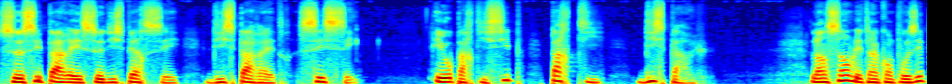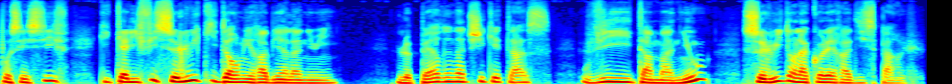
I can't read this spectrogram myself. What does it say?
se séparer, se disperser, disparaître, cesser. Et au participe parti, disparu. L'ensemble est un composé possessif qui qualifie celui qui dormira bien la nuit. Le père de Nachiketas, Vitamanu, celui dont la colère a disparu.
